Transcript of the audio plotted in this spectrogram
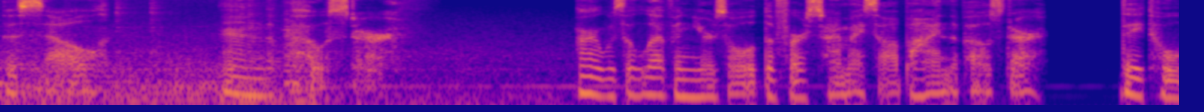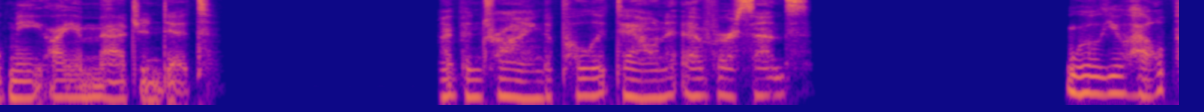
The cell. And the poster. I was 11 years old the first time I saw behind the poster. They told me I imagined it. I've been trying to pull it down ever since. Will you help?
